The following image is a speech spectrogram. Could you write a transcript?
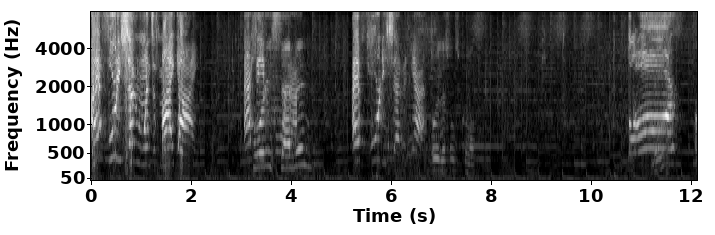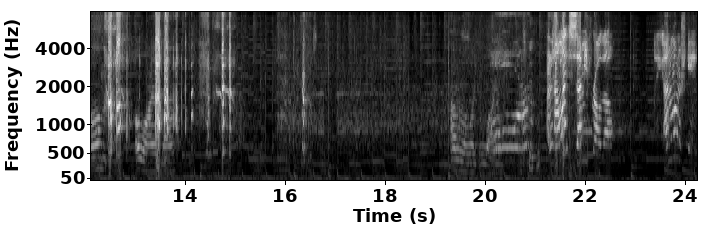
I have 47 wins with my guy. Actually, even more now. 47. I have 47. Yeah. Oh, this one's cool. Score. Um, oh, I am now. I don't know, like a while. Just I'm like semi-pro though. Like, I don't understand.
